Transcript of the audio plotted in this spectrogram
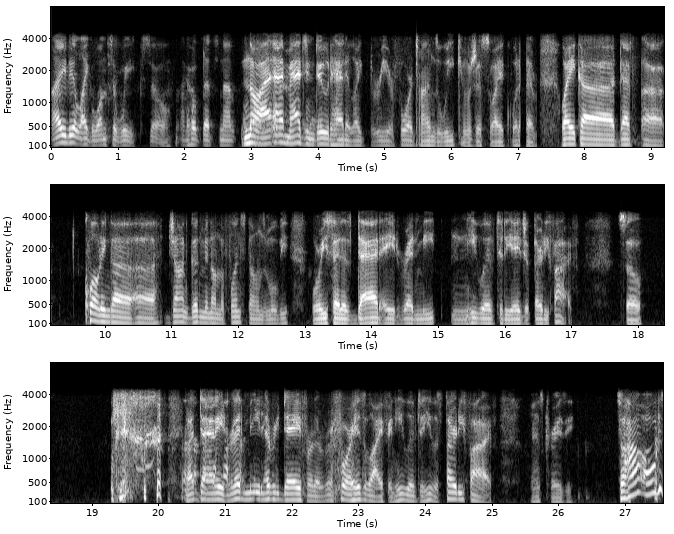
I eat it like once a week, so I hope that's not. No, I, I imagine dude had it like three or four times a week and was just like whatever. Like uh that uh quoting uh uh John Goodman on the Flintstones movie where he said his dad ate red meat and he lived to the age of 35. So my dad ate red meat every day for the for his life, and he lived till he was 35. That's crazy. So how old is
